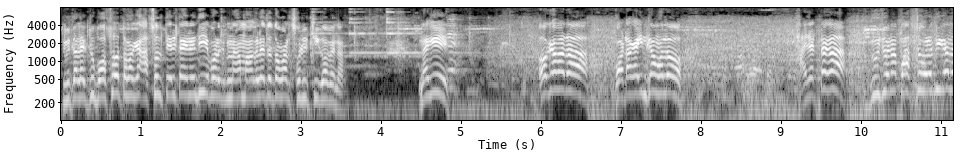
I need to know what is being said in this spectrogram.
তুমি তাহলে একটু বসো তোমাকে আসল তেলটা এনে দিই এবার না মাগলে তো তোমার শরীর ঠিক হবে না। নাকি? ওকে দাদা ক টাকা ইনকাম হলো? হাজার টাকা? দুজনে পাঁচশো করে দিয়ে গেল।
